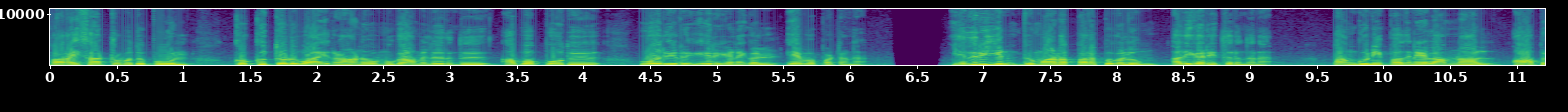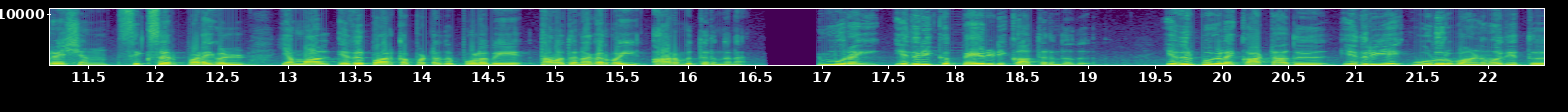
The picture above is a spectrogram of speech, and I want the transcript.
பறைசாற்றுவது போல் கொக்கு தொடுவாய் இராணுவ முகாமிலிருந்து அவ்வப்போது ஓரிரு எரிகணைகள் ஏவப்பட்டன. எதிரியின் விமான பரப்புகளும் அதிகரித்திருந்தன. பங்குனி பதினேழாம் நாள் ஆபரேஷன் சிக்ஸர் படைகள் எம்மால் எதிர்பார்க்கப்பட்டது போலவே தமது நகர்வை ஆரம்பித்திருந்தன. இம்முறை எதிரிக்கு பேரிடி காத்திருந்தது. எதிர்ப்புகளை காட்டாது எதிரியை ஊடுருவ அனுமதித்து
